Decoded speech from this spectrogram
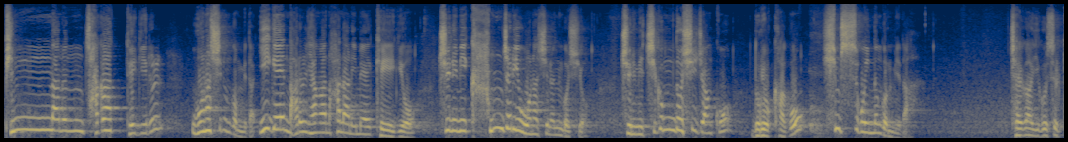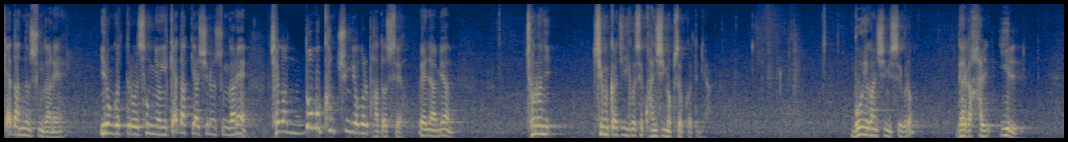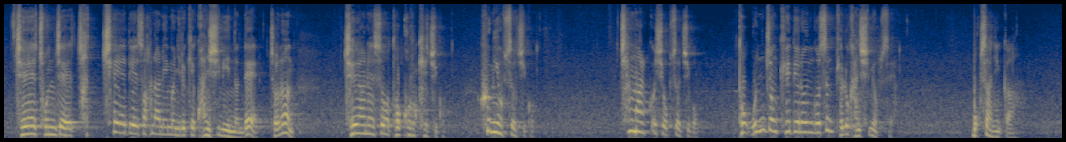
빛나는 자가 되기를 원하시는 겁니다. 이게 나를 향한 하나님의 계획이요. 주님이 간절히 원하시는 것이요. 주님이 지금도 쉬지 않고 노력하고 힘쓰고 있는 겁니다. 제가 이것을 깨닫는 순간에 이런 것들을 성령이 깨닫게 하시는 순간에 제가 너무 큰 충격을 받았어요. 왜냐하면 저는 지금까지 이것에 관심이 없었거든요. 뭐에 관심이 있어요, 그럼? 내가 할 일, 제 존재 자체에 대해서 하나님은 이렇게 관심이 있는데 저는 제 안에서 더 거룩해지고 흠이 없어지고 책망할 것이 없어지고 더 온전케 되는 것은 별로 관심이 없어요. 목사니까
